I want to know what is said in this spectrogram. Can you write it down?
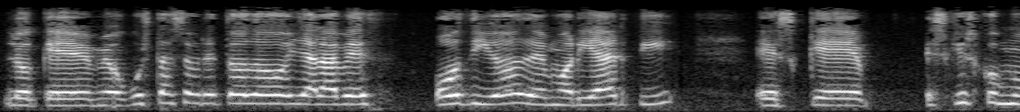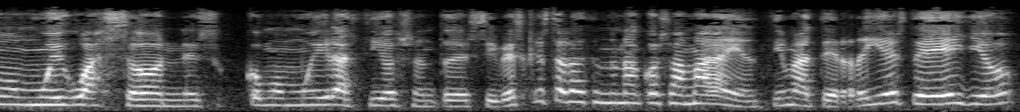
Lo que me gusta sobre todo y a la vez odio de Moriarty es que es que es como muy guasón, es como muy gracioso. Entonces, si ves que estás haciendo una cosa mala y encima te ríes de ello,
